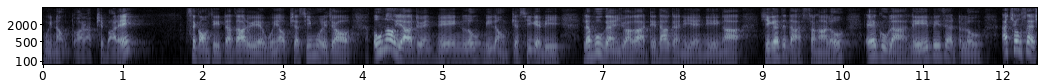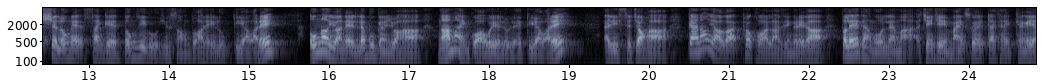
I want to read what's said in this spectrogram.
မှွေနှောက်သွားတာဖြစ်ပါတယ်။ စစ်ကောင်စီတပ်သားတွေရဲ့ဝင်ရောက်ဖျက်ဆီးမှုတွေကြောင့်အုံနောက်ရွာတွင်နေအိမ်နှလုံးမီးလောင်ပျက်စီးခဲ့ပြီးလက်ပုကန်ရွာကဒေသခံတွေရဲ့နေအိမ်ကရေခဲတက်တာ15လုံးအဲကူလာလေးပေးဆက်တစ်လုံးအချုပ်ဆက်8လုံးနဲ့ဆိုင်ကယ်3စီးကိုယူဆောင်သွားတယ်လို့သိရပါဗျ။အုံနောက်ရွာနဲ့လက်ပုကန်ရွာဟာ9မိုင်ကွာဝေးတယ်လို့လည်းသိရပါဗျ။အဲ့ဒီစစ်ကြောင်းဟာကန်နောက်ရွာကထွက်ခွာလာစဉ်ကတည်းကပလဲကန်ကိုလမ်းမှာအချင်းချင်းမိုင်းဆွဲတိုက်ခိုက်ခံခဲ့ရ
